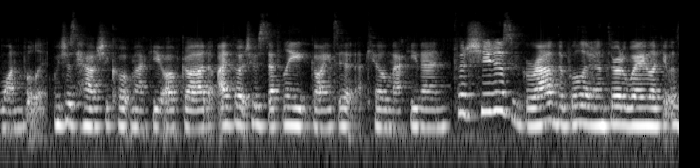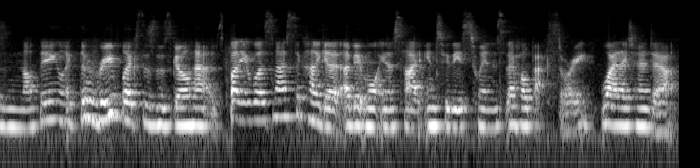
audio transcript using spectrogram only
one bullet which is how she caught Maki off guard. I thought she was definitely going to kill Maki then. But she just grabbed the bullet and threw it away like it was nothing like the reflexes this girl has. But it was nice to kind of get a bit more insight into these twins their whole backstory why they turned out.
